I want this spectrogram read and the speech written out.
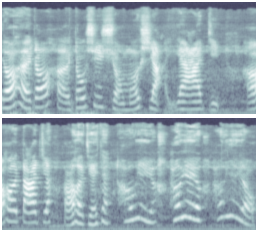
有很多很多是什么小鸭子？然后大家，然后觉得好远哟，好远哟，好远哟。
